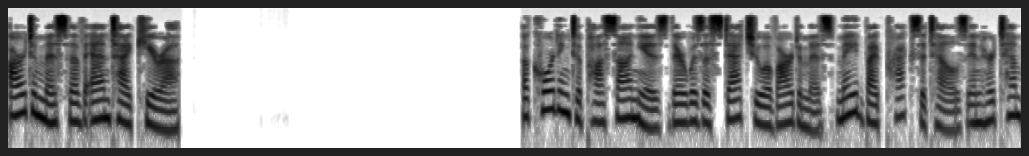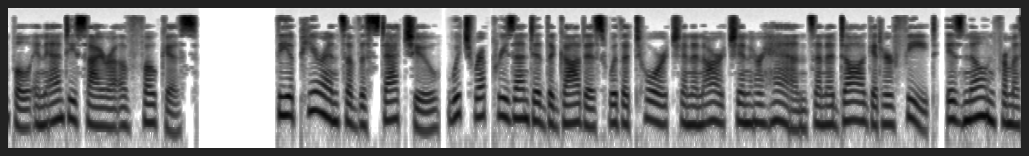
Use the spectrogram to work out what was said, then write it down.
Artemis of Antikyra According to Pausanias there was a statue of Artemis made by Praxiteles in her temple in Anticyra of Phocis. The appearance of the statue, which represented the goddess with a torch and an arch in her hands and a dog at her feet, is known from a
